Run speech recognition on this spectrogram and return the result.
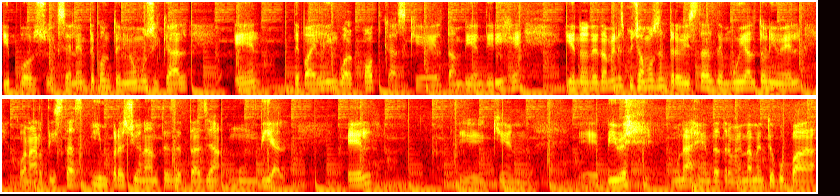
y por su excelente contenido musical en The Bilingual Podcast que él también dirige y en donde también escuchamos entrevistas de muy alto nivel con artistas impresionantes de talla mundial. Él, eh, quien eh, vive una agenda tremendamente ocupada,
